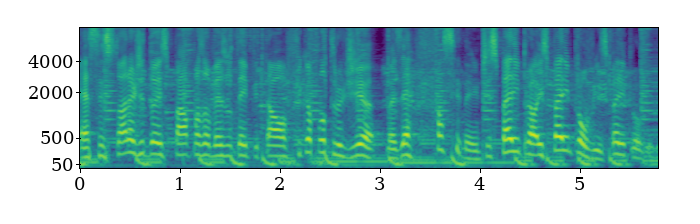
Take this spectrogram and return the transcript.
Essa história de dois papas ao mesmo tempo e tal fica para outro dia, mas é fascinante. Esperem pra, esperem pra ouvir, esperem pra ouvir.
